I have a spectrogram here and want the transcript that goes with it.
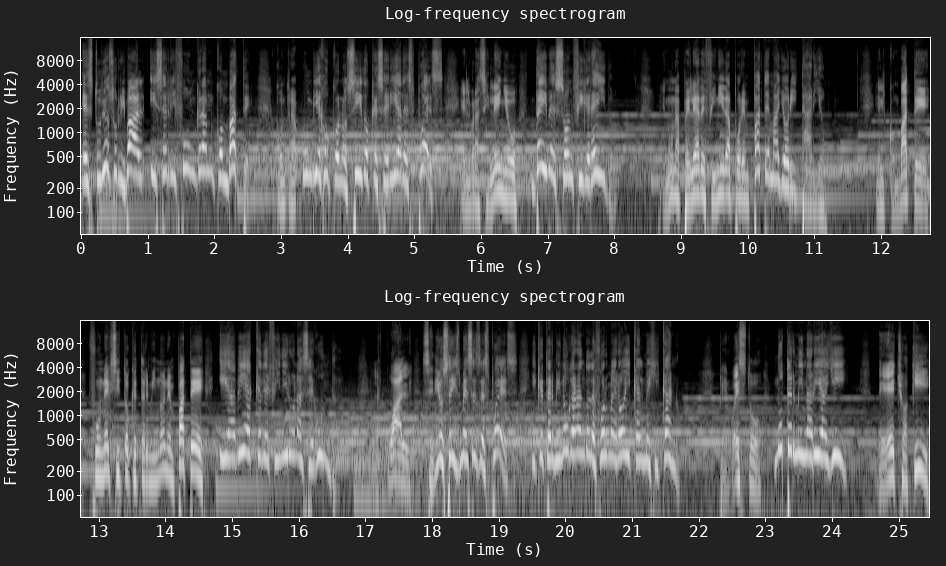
estudió su rival y se rifó un gran combate contra un viejo conocido que sería después el brasileño Davidson Figueiredo, en una pelea definida por empate mayoritario. El combate fue un éxito que terminó en empate y había que definir una segunda, la cual se dio seis meses después y que terminó ganando de forma heroica el mexicano. Pero esto no terminaría allí. De hecho, aquí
